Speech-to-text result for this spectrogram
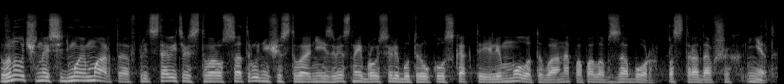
В ночь на 7 марта в представительство Россотрудничества неизвестные бросили бутылку с коктейлем Молотова. Она попала в забор. Пострадавших нет.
